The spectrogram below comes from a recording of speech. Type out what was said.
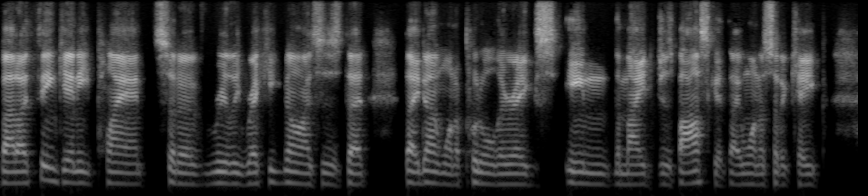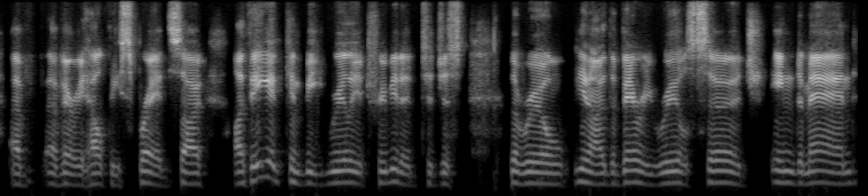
but i think any plant sort of really recognizes that they don't want to put all their eggs in the majors basket. They want to sort of keep a, a very healthy spread so i think it can be really attributed to just the real you know the very real surge in demand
